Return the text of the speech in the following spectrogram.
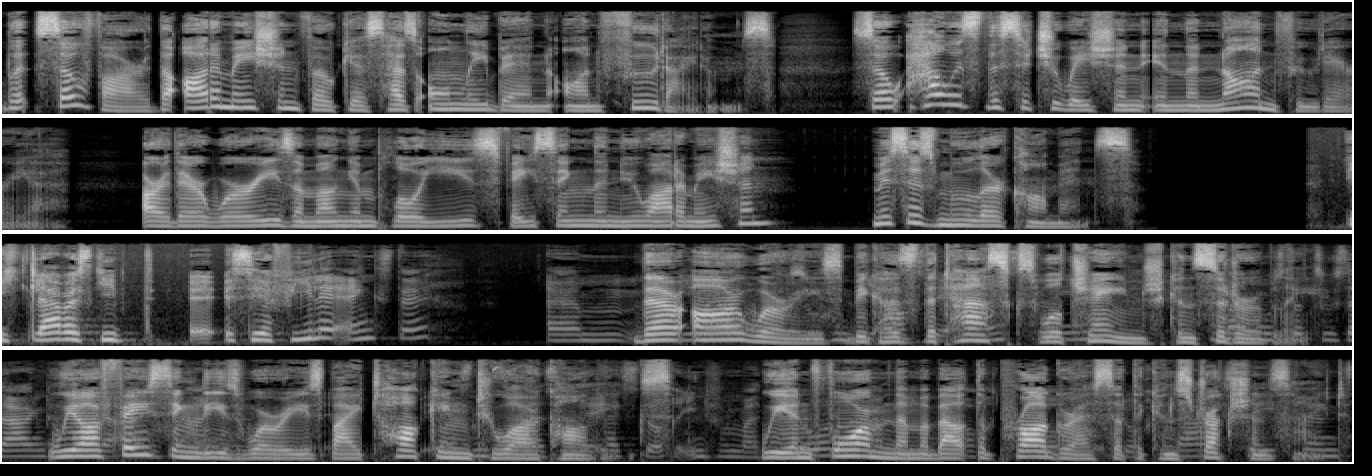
But so far, the automation focus has only been on food items. So, how is the situation in the non food area? Are there worries among employees facing the new automation? Mrs. Mueller comments. Ich glaube, es gibt äh, sehr viele Ängste. Ähm, There are worries because the tasks will change considerably. We are facing these worries by talking to our colleagues. We inform them about the progress at the construction site.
